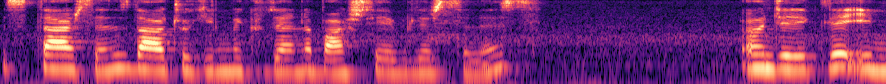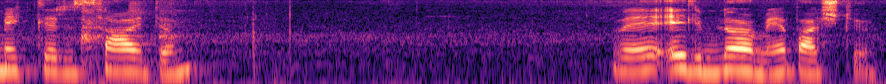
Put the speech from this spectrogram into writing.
isterseniz daha çok ilmek üzerine başlayabilirsiniz. Öncelikle ilmekleri saydım. Ve elimle örmeye başlıyorum.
